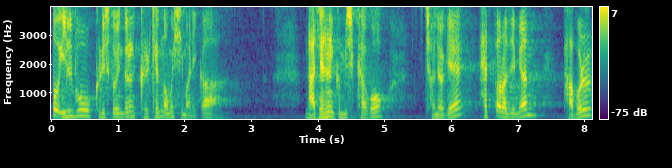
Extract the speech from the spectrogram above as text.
또 일부 그리스도인들은 그렇게 너무 심하니까 낮에는 금식하고 저녁에 해 떨어지면 밥을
